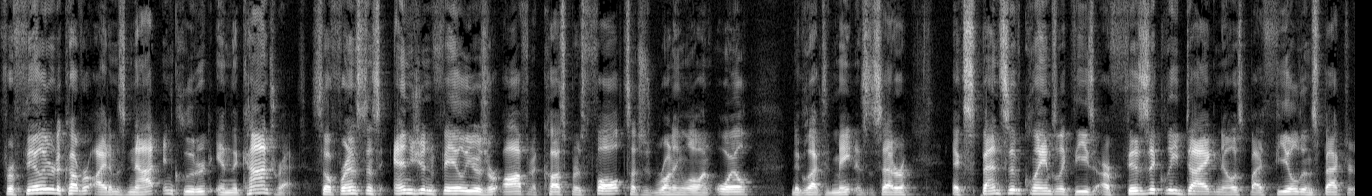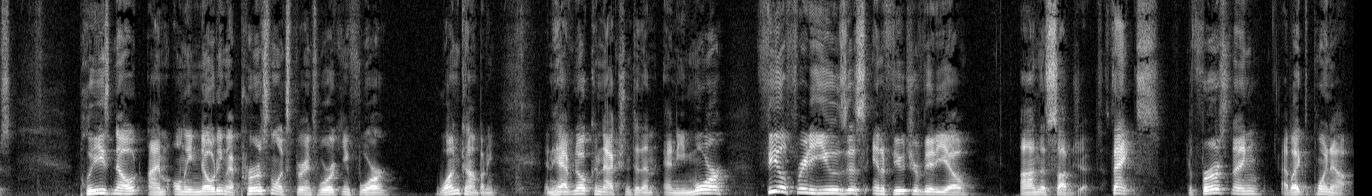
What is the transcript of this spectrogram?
for failure to cover items not included in the contract. So, for instance, engine failures are often a customer's fault, such as running low on oil, neglected maintenance, etc. Expensive claims like these are physically diagnosed by field inspectors. Please note, I'm only noting my personal experience working for one company and have no connection to them anymore. Feel free to use this in a future video on the subject. Thanks. The first thing I'd like to point out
